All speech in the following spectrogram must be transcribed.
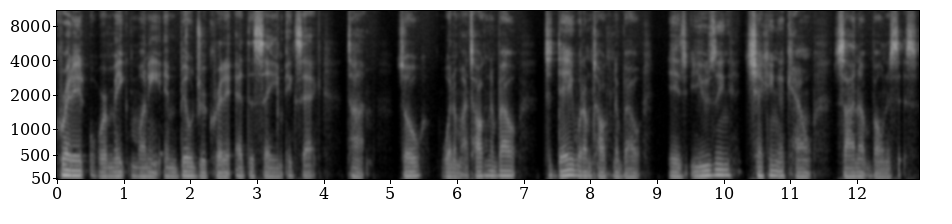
credit or make money and build your credit at the same exact time. So, what am I talking about? Today, what I'm talking about is using checking account sign up bonuses.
